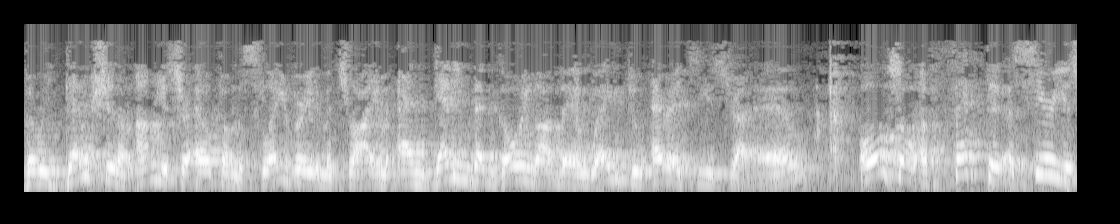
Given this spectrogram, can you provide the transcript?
the redemption of Am Yisrael from the slavery in Mitzrayim and getting them going on their way to Eretz Yisrael, also affected a serious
